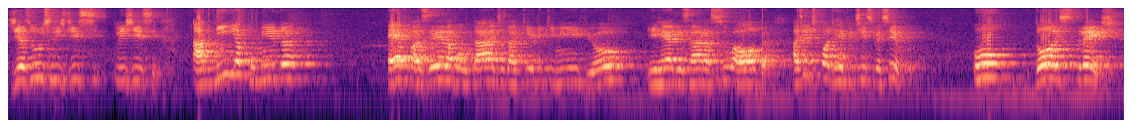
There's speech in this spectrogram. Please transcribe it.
Jesus lhes disse: lhes disse A minha comida é fazer a vontade daquele que me enviou e realizar a sua obra. A gente pode repetir esse versículo? Um, dois, três.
